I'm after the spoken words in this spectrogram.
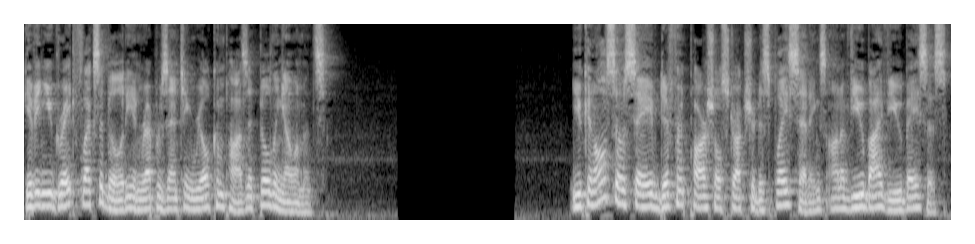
giving you great flexibility in representing real composite building elements. You can also save different partial structure display settings on a view-by-view basis.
